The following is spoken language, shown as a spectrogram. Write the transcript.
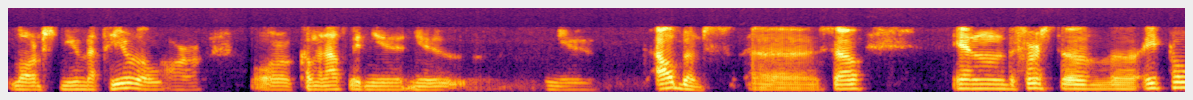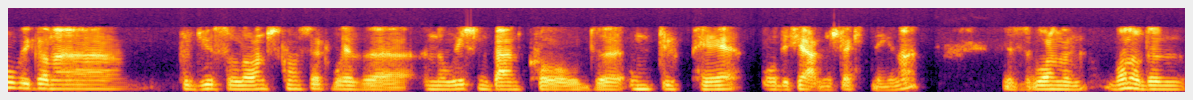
launched new material or or coming out with new new new albums. Uh, so in the first of uh, April, we're gonna produce a launch concert with uh, a Norwegian band called uh, Onkel P og De fjerne slektningene. It's one of one of the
